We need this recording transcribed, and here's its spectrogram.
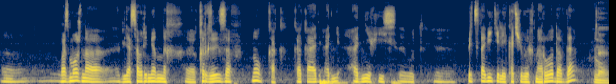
э, возможно, для современных э, кыргызов, ну, как, как од- одни- одних из вот, представителей кочевых народов, да, Да.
